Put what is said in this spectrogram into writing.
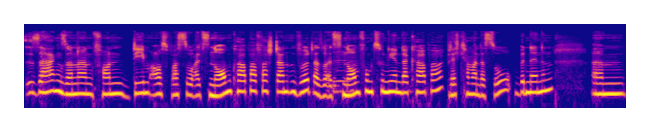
sagen, sondern von dem aus, was so als Normkörper verstanden wird, also als mhm. norm funktionierender Körper. Vielleicht kann man das so benennen. Ähm,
